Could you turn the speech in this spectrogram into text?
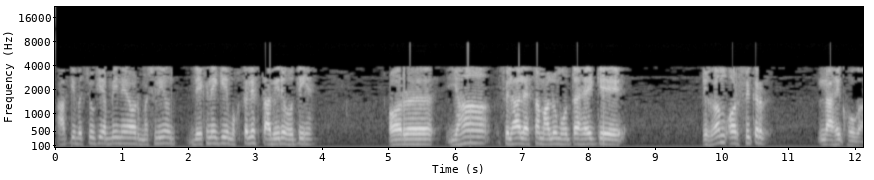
آپ کے بچوں کی امی نے اور مچھلیوں دیکھنے کی مختلف تعبیریں ہوتی ہیں۔ اور یہاں فی الحال ایسا معلوم ہوتا ہے کہ غم اور فکر لاحق ہوگا۔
